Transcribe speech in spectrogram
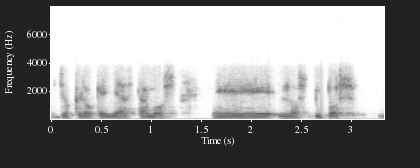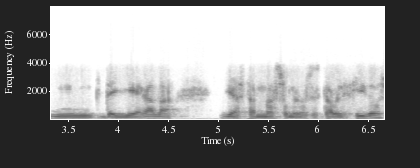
yo creo que ya estamos, eh, los tipos mm, de llegada ya están más o menos establecidos.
